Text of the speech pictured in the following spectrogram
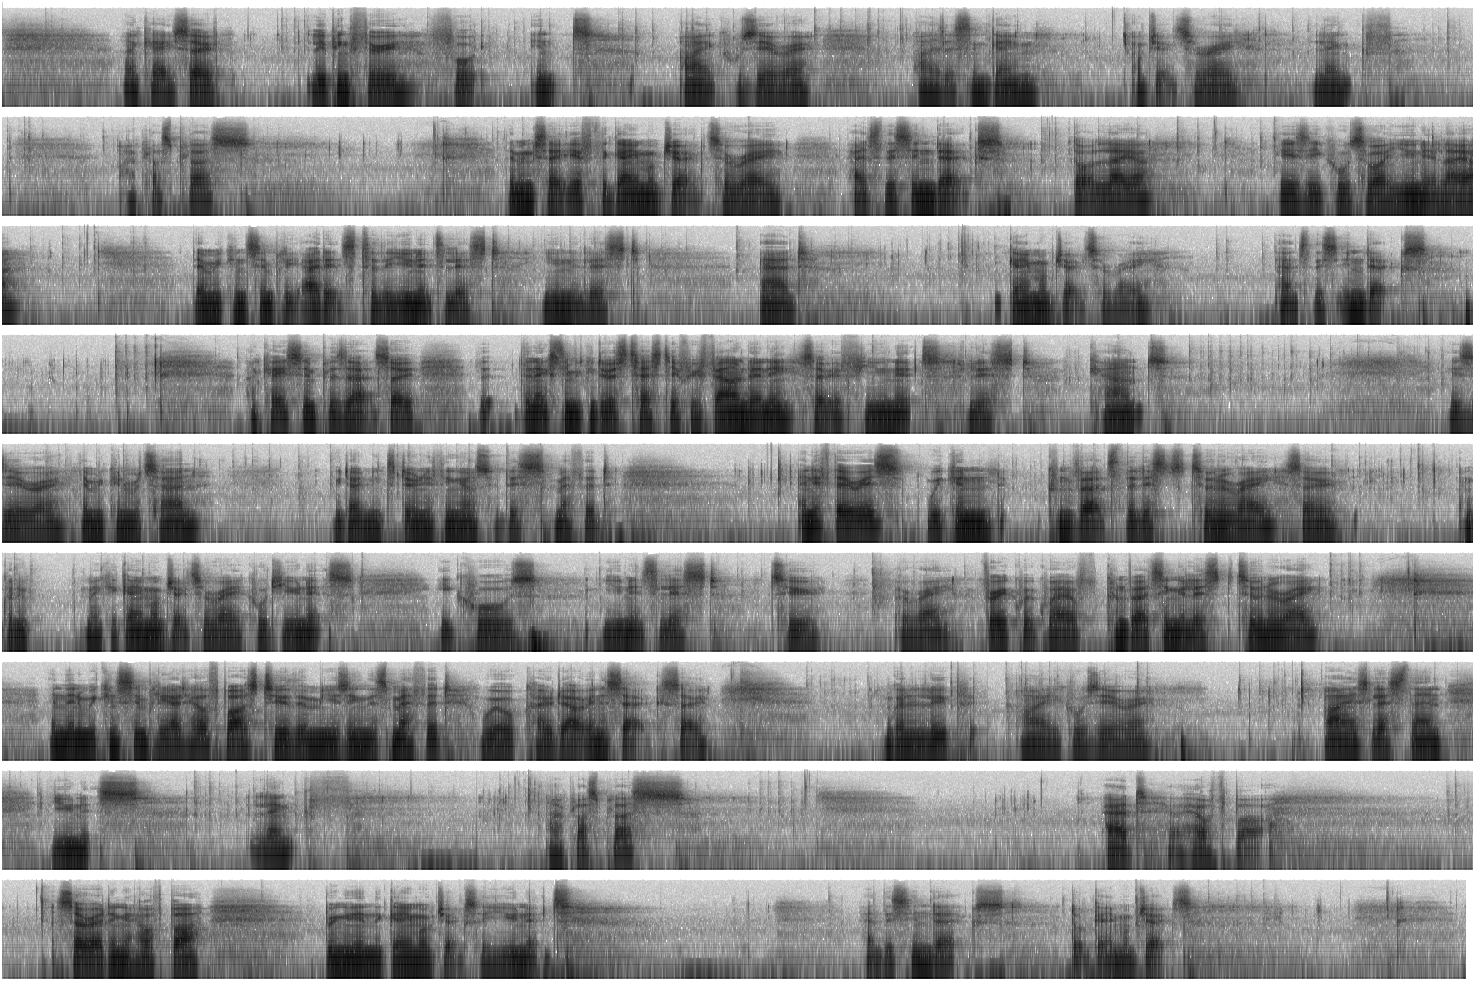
Okay, so looping through for int i equals 0, i is less than game object array length i++. Then we can say if the game object array at this index dot layer is equal to our unit layer, then we can simply add it to the unit list. Unit list add game object array at this index. Okay, simple as that. So th the next thing we can do is test if we found any. So if unit list count is 0, then we can return. We don't need to do anything else with this method. And if there is, we can convert the list to an array. So I'm going to make a game object array called units equals units list to array. Very quick way of converting a list to an array. And then we can simply add health bars to them using this method. We'll code out in a sec. So I'm going to loop i equals 0. i is less than units length i++ plus add a health bar. So adding a health bar, bringing in the game object, so unit at this index dot game object.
